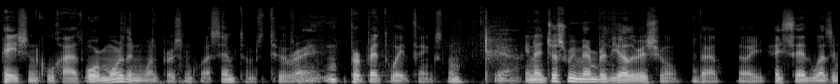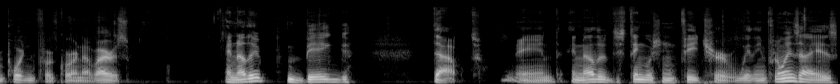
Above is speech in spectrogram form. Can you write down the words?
patient who has, or more than one person who has symptoms to Right. perpetuate things. No? Yeah. And I just remember the other issue that I, I said was important for coronavirus. Another big doubt and another distinguishing feature with influenza is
